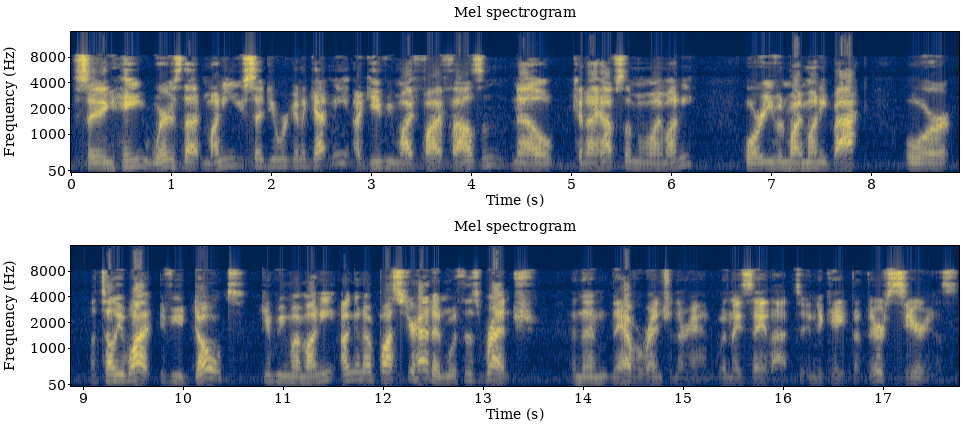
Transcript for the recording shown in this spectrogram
saying, "Hey, where's that money you said you were going to get me? I gave you my five thousand. Now, can I have some of my money, or even my money back? Or I'll tell you what, if you don't give me my money, I'm going to bust your head in with this wrench." And then they have a wrench in their hand when they say that to indicate that they're serious.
